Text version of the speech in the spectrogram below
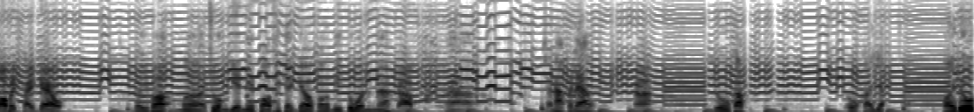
ปอเพชรไข่แก้ว โดยเฉพาะเมื่อช่วงเย็นนี้ปอเพชรไข่แก้วก็มีตัวหนึ่งนะ กับอ่า ชนะไปแล้ว ฮะดูครับโอ้ขยับคอยดู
